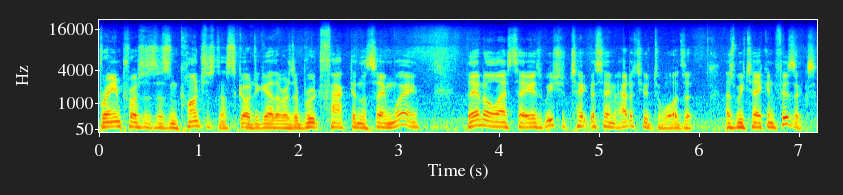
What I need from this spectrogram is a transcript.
brain processes and consciousness go together as a brute fact in the same way, then all I say is we should take the same attitude towards it as we take in physics.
